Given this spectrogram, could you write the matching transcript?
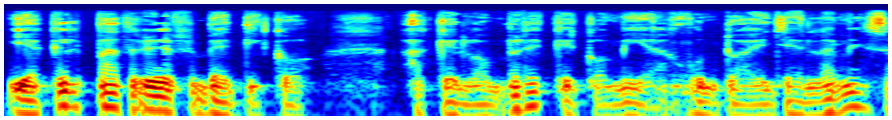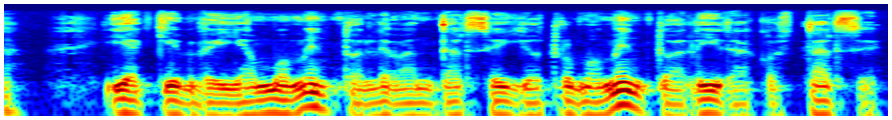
y aquel padre hermético, aquel hombre que comía junto a ella en la mesa, y a quien veía un momento al levantarse y otro momento al ir a acostarse.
